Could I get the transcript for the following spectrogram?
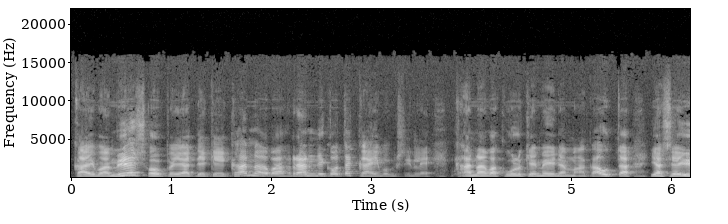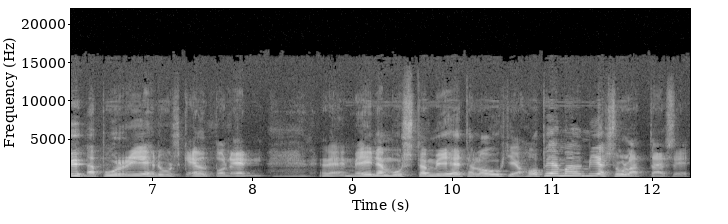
kaivaa myös hopeaa, tekee kanava rannikolta kaivoksille. Kanava kulkee meidän maan kautta ja se yhä purjehduskelponen. Meidän mustamiehet louhia hopeamalmia sulattaa se.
